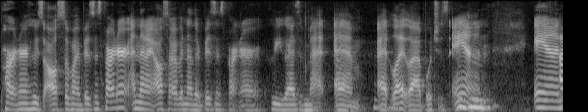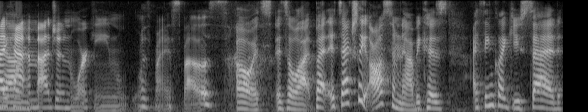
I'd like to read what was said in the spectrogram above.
partner who's also my business partner, and then I also have another business partner who you guys have met um, at Light Lab, which is Anne. And I can't um, imagine working with my spouse. Oh, it's it's a lot, but it's actually awesome now because I think, like you said,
